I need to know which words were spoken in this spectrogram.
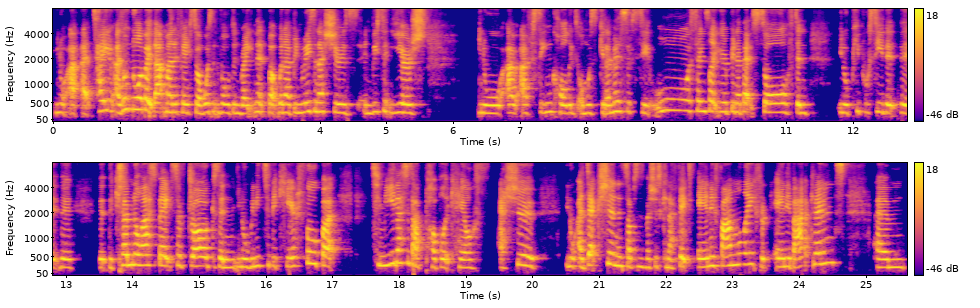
you know, at, at time, I don't know about that manifesto. I wasn't involved in writing it, but when I've been raising issues in recent years, you know, I, have seen colleagues almost grimace and say, "Oh, it sounds like you're being a bit soft," and you know, people see the the, the, the criminal aspects of drugs, and you know, we need to be careful. But to me, this is a public health issue. You know, addiction and substance misuse can affect any family from any backgrounds. Um,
